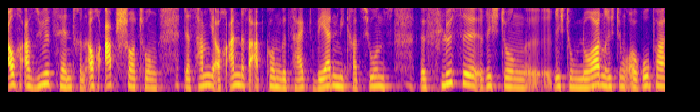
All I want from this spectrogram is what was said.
Auch Asylzentren, auch Abschottung, das haben ja auch andere Abkommen gezeigt, werden Migrationsflüsse Richtung, Richtung Norden, Richtung Europa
